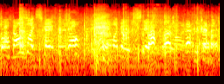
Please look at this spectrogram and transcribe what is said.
Bro, if that was like skate 3, bro, I need like a skate 3 line.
